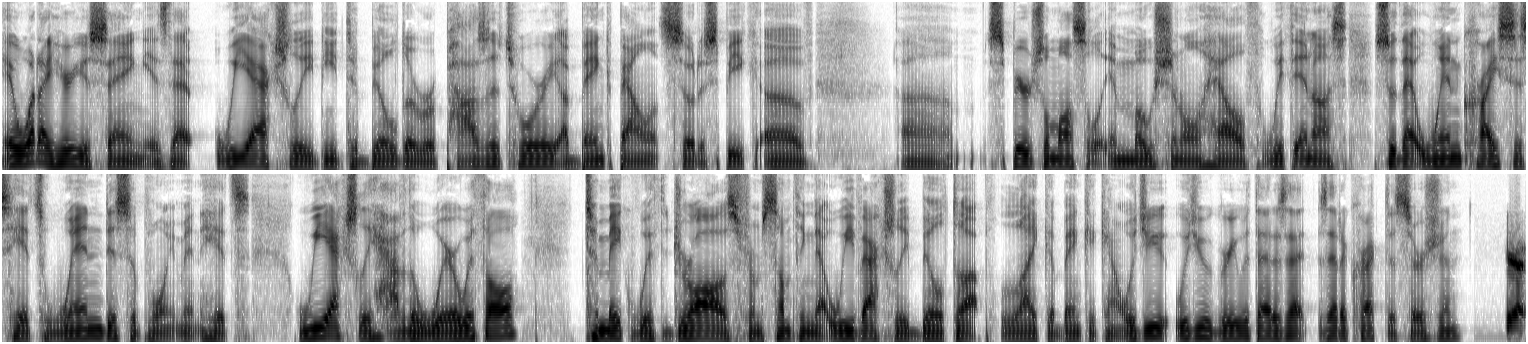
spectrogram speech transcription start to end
And what I hear you saying is that we actually need to build a repository, a bank balance, so to speak, of um, spiritual muscle, emotional health within us, so that when crisis hits, when disappointment hits, we actually have the wherewithal to make withdrawals from something that we've actually built up, like a bank account. Would you Would you agree with that? Is that is that a correct assertion? Yeah.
